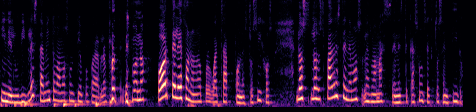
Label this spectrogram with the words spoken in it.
ineludibles, también tomamos un tiempo para hablar por teléfono, por teléfono, no por WhatsApp con nuestros hijos. Los, los padres tenemos, las mamás en este caso, un sexto sentido.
